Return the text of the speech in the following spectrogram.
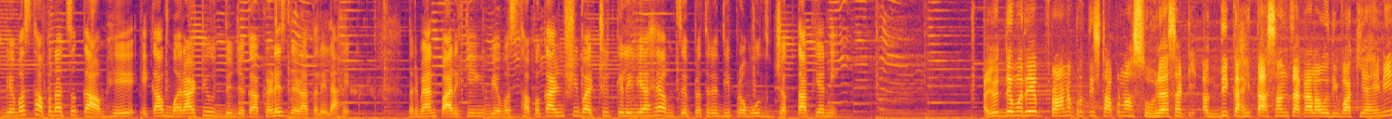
व्यवस्थापनाचं काम हे एका मराठी उद्योजकाकडेच देण्यात आलेलं आहे. दरम्यान पार्किंग व्यवस्थापकांशी बातचीत केलेली आहे आमचे प्रतिनिधी प्रमोद जगताप यांनी. अयोध्येमध्ये प्राणप्रतिष्ठापना सोहळ्यासाठी अगदी काही तासांचा कालावधी बाकी आहे आणि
